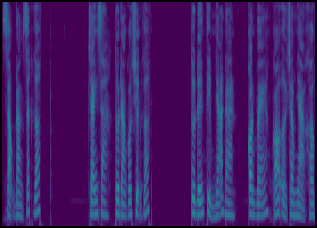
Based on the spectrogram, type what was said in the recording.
Giọng Đăng rất gấp. Tránh ra tôi đang có chuyện gấp. Tôi đến tìm Nhã Đan. Con bé có ở trong nhà không?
